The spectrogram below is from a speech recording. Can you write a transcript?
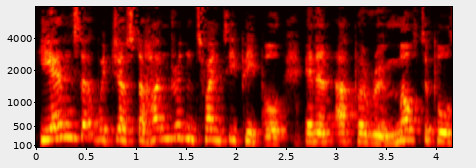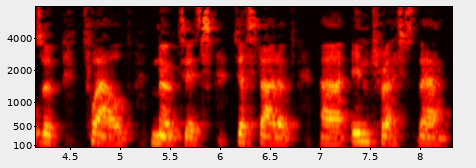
he ends up with just 120 people in an upper room, multiples of 12, notice, just out of uh, interest there.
